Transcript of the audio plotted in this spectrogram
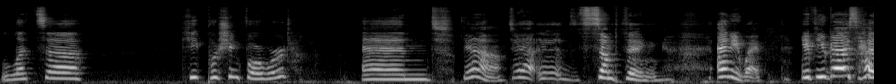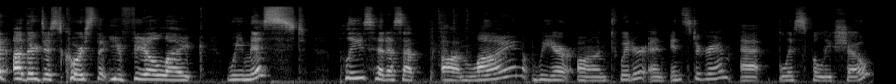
Let's uh keep pushing forward and yeah, yeah, something. Anyway, if you guys had other discourse that you feel like we missed, please hit us up online. We are on Twitter and Instagram at Blissfully Show.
